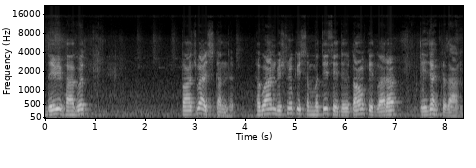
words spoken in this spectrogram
देवी भागवत, पांचवा स्कंध। भगवान विष्णु की सम्मति से देवताओं के द्वारा तेज प्रदान।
